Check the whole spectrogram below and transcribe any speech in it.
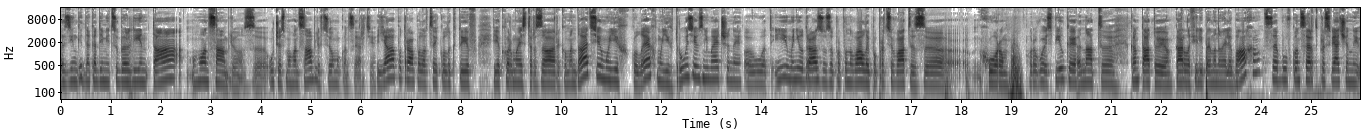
Зінген Академії Цуберлін та мого ансамблю з участь мого ансамблю в цьому концерті. Я потрапила в цей колектив як хормейстер за рекомендацією моїх колег, моїх друзів з Німеччини. От і мені одразу запропонували попрацювати з е, хором хорової спілки над е, кантатою Карла Філіпа Еммануеля Баха. Це був концерт присвячений,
